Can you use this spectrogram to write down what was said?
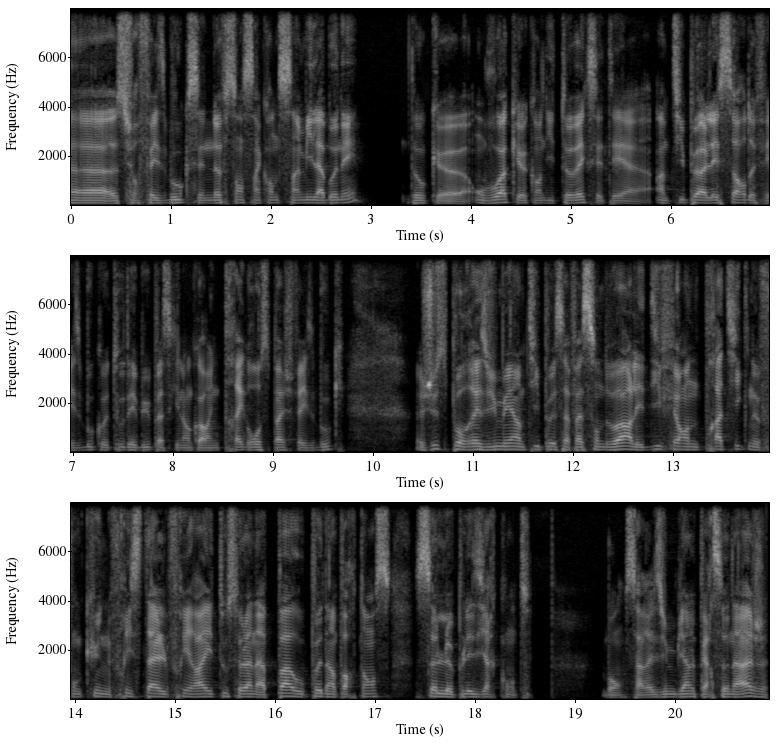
Euh, sur Facebook, c'est 955 000 abonnés. Donc euh, on voit que Candide Tovex était euh, un petit peu à l'essor de Facebook au tout début parce qu'il a encore une très grosse page Facebook. Juste pour résumer un petit peu sa façon de voir, les différentes pratiques ne font qu'une. Freestyle, freeride, tout cela n'a pas ou peu d'importance. Seul le plaisir compte. Bon, ça résume bien le personnage.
